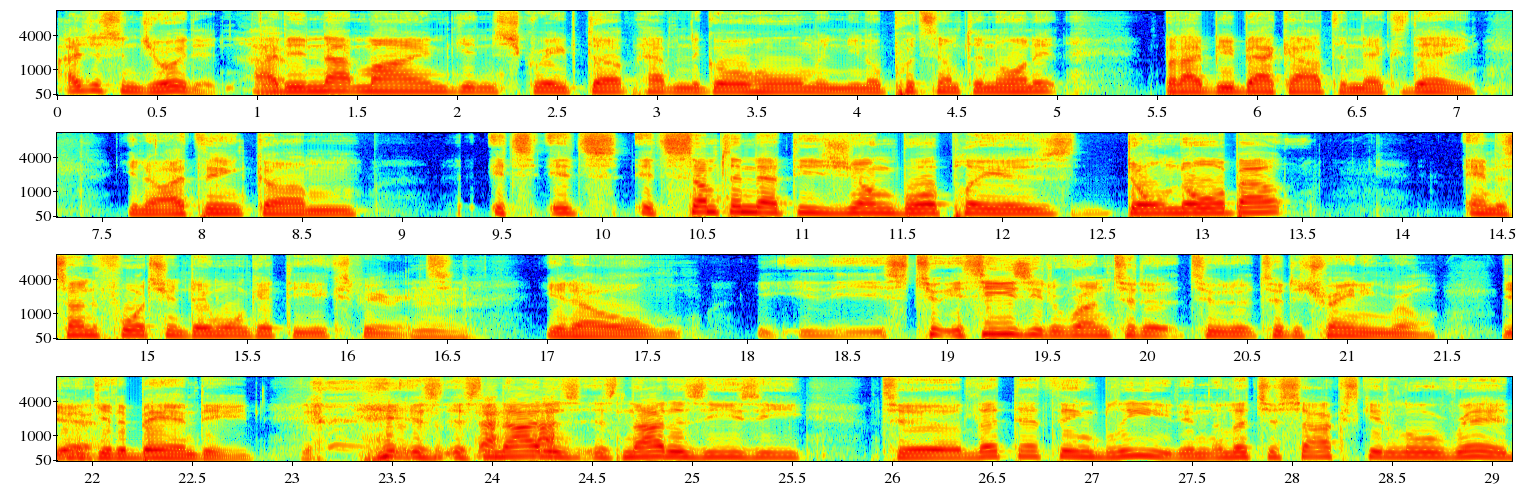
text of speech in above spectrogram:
I just enjoyed it. I did not mind getting scraped up, having to go home and you know put something on it, but I'd be back out the next day. You know, I think um, it's it's it's something that these young ball players don't know about and it's unfortunate they won't get the experience. Mm. You know, i- i- it's too it's easy to run to the to the to the training room Yeah. and get a band aid. it's it's not as it's not as easy to let that thing bleed and let your socks get a little red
